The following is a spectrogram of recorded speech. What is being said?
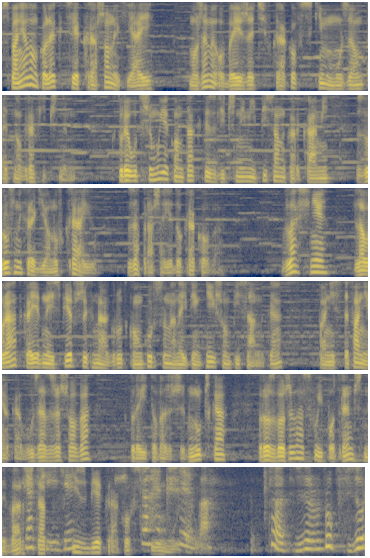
Wspaniałą kolekcję kraszonych jaj możemy obejrzeć w krakowskim Muzeum Etnograficznym, które utrzymuje kontakty z licznymi pisankarkami z różnych regionów kraju. Zaprasza je do Krakowa. W Laśnie laureatka jednej z pierwszych nagród konkursu na najpiękniejszą pisankę, pani Stefania Kawuza z Rzeszowa, której towarzyszy wnuczka, rozłożyła swój podręczny warsztat w? Izbie Krakowskiej Trochę Muzeum. krzywa. To wzór, rób wzór,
